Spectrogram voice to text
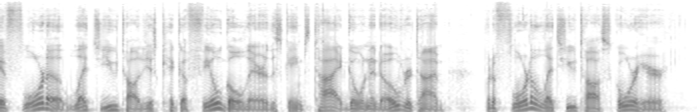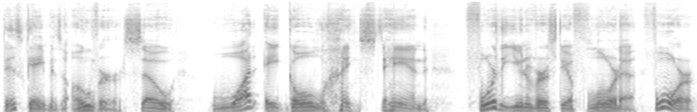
if Florida lets Utah just kick a field goal there, this game's tied going into overtime. But if Florida lets Utah score here, this game is over. So, what a goal line stand for the University of Florida for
